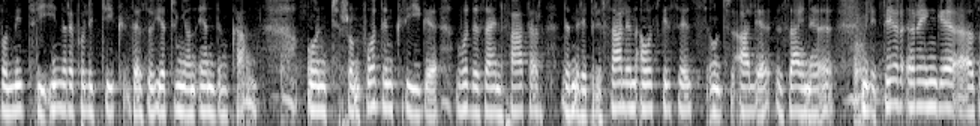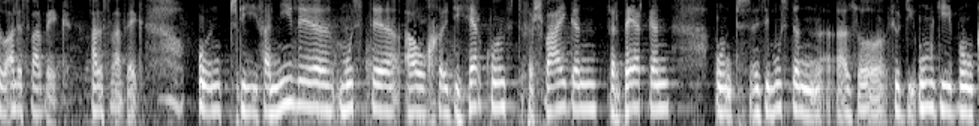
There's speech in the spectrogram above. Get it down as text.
womit die innere Politik der Sowjetunion enden kann. Und schon vor dem Kriege wurde sein Vater den Repressalien ausgesetzt und alle seine Militärränge, also alles war weg. Alles war weg. Und die Familie musste auch die Herkunft verschweigen, verbergen. Und sie mussten also für die Umgebung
